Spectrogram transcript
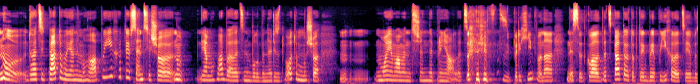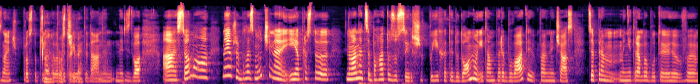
Ну, 25-го я не могла поїхати, в сенсі, що ну, я могла би, але це не було би на Різдво, тому що моя мама ще не прийняла цей перехід, вона не святкувала 25-го, тобто, якби я поїхала, це я би, знаєш, просто приїхала просто почилити, да, не, не Різдво. А 7-го, ну я вже була змучена, і я просто. Для мене це багато зусиль, щоб поїхати додому і там перебувати певний час. Це прям мені треба бути в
